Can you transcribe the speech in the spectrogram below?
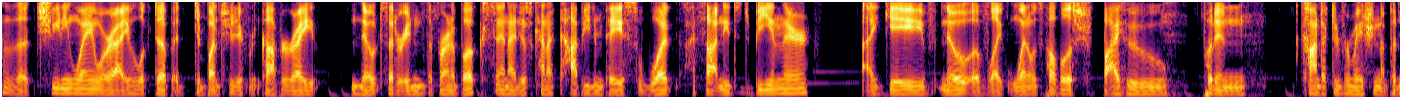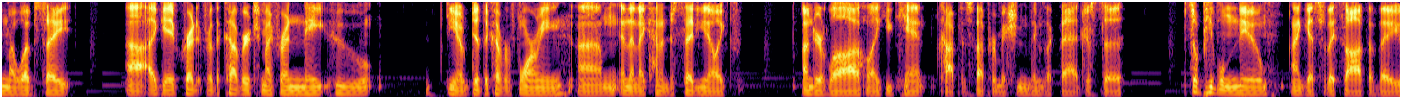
the cheating way where I looked up a bunch of different copyright notes that are in the front of books, and I just kind of copied and pasted what I thought needed to be in there. I gave note of like when it was published, by who, put in contact information I put in my website, uh, I gave credit for the cover to my friend Nate, who you know did the cover for me, um, and then I kind of just said, you know, like under law, like you can't copy this without permission, things like that, just to so people knew, I guess, if they saw it that they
